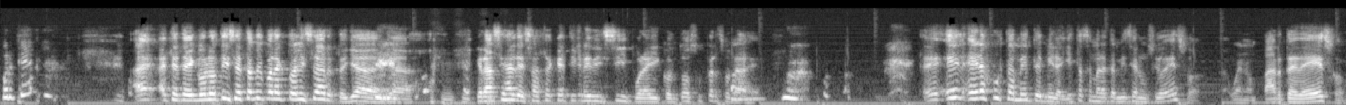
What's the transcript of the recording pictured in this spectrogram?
¿Por qué? te tengo noticias también para actualizarte, ya, ya. Gracias al desastre que tiene DC por ahí con todos sus personajes. Eh, él era justamente, mira, y esta semana también se anunció eso, bueno, parte de eso,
